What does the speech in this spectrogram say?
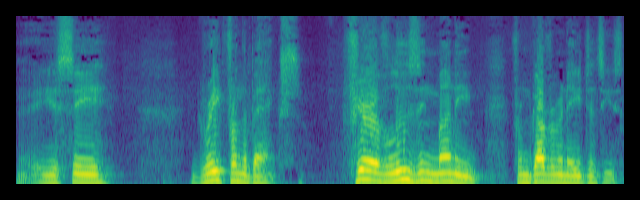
You see, greed from the banks, fear of losing money from government agencies,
